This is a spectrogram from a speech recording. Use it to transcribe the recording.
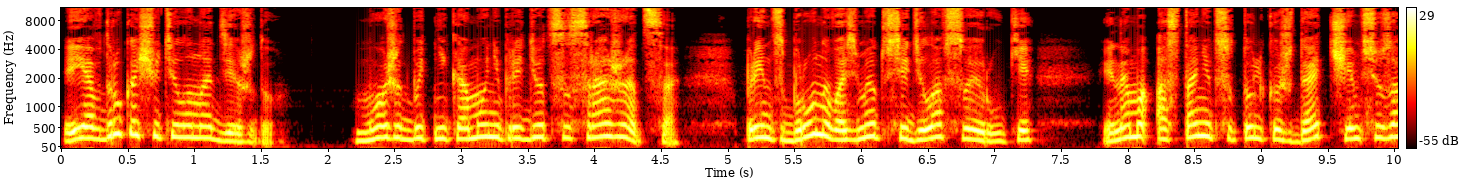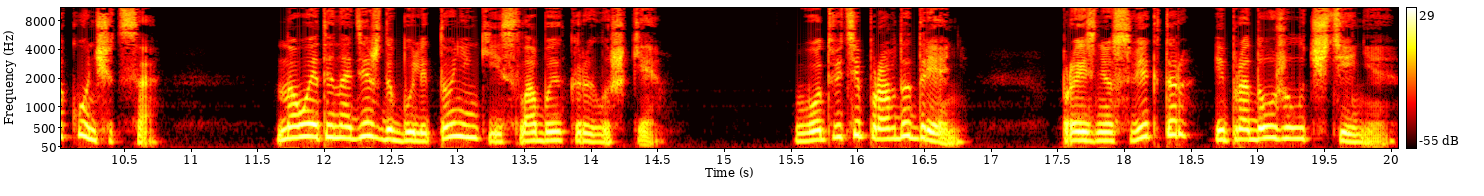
и я вдруг ощутила надежду. Может быть, никому не придется сражаться. Принц Бруно возьмет все дела в свои руки, и нам останется только ждать, чем все закончится. Но у этой надежды были тоненькие и слабые крылышки. «Вот ведь и правда дрянь произнес Виктор и продолжил чтение.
